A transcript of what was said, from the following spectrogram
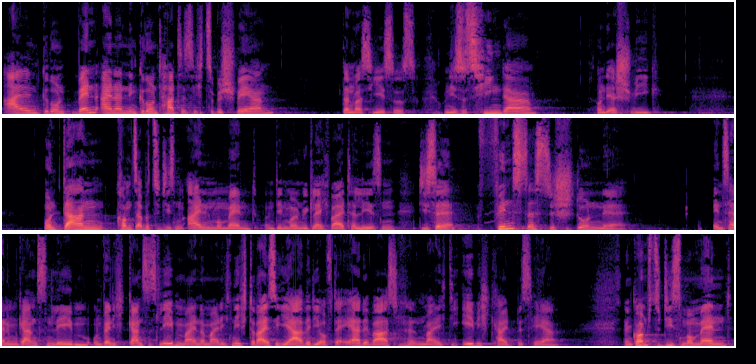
allen Grund, wenn einer den Grund hatte, sich zu beschweren, dann war es Jesus. Und Jesus hing da und er schwieg. Und dann kommt es aber zu diesem einen Moment, und den wollen wir gleich weiterlesen, diese finsterste Stunde in seinem ganzen Leben. Und wenn ich ganzes Leben meine, meine ich nicht 30 Jahre, die auf der Erde war, sondern meine ich die Ewigkeit bisher. Dann kommst du diesem Moment,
